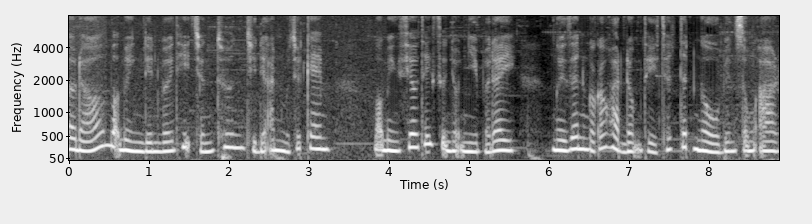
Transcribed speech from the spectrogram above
Sau đó, bọn mình đến với thị trấn Thun chỉ để ăn một chiếc kem. Bọn mình siêu thích sự nhộn nhịp ở đây. Người dân có các hoạt động thể chất rất ngầu bên sông Ar.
